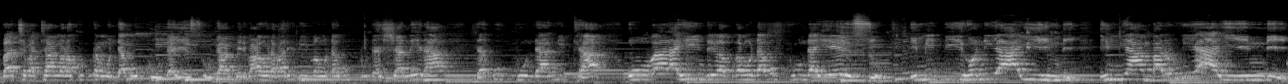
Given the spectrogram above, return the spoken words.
baca batangura kuvuga ngo ndagukunda yesu. Ubwa mbere bahora baririmba ngo ndagukunda shanera ndagukunda anita. Ubu barahinduye bavuga ngo ndagukunda yesu. Imidiho ni yayindi imyambaro ni yayindi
